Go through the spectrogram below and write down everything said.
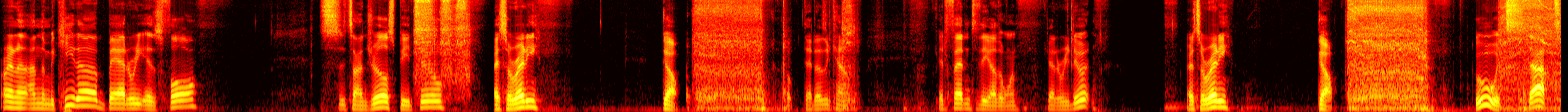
All right, on the Makita, battery is full. It's on drill, speed 2. All right, so ready? Go. Oh, that doesn't count. It fed into the other one. Got to redo it. All right, so ready? Go. Ooh, it stopped.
